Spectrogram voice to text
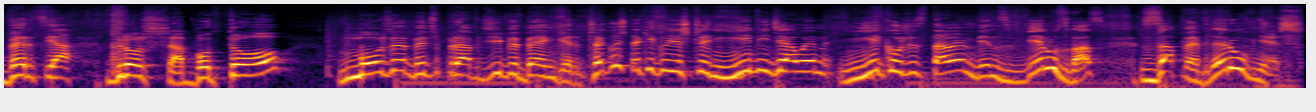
wersja droższa, bo to może być prawdziwy banger. Czegoś takiego jeszcze nie widziałem, nie korzystałem, więc wielu z Was zapewne również.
